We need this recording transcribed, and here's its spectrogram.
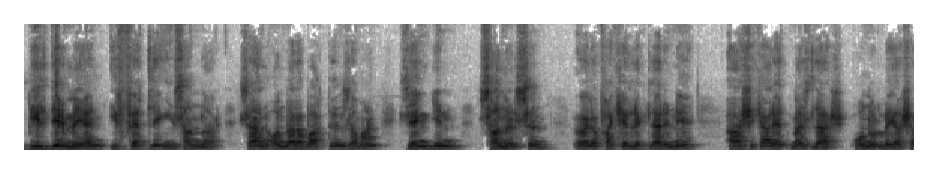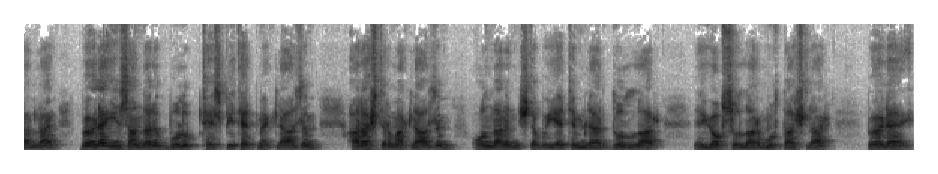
bildirmeyen iffetli insanlar. Sen onlara baktığın zaman zengin sanırsın, öyle fakirliklerini aşikar etmezler, onurlu yaşarlar. Böyle insanları bulup tespit etmek lazım, araştırmak lazım. Onların işte bu yetimler, dullar, e, yoksullar, muhtaçlar böyle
